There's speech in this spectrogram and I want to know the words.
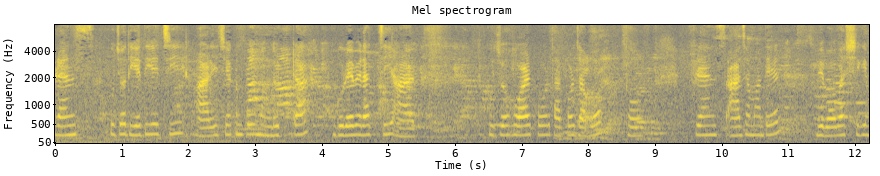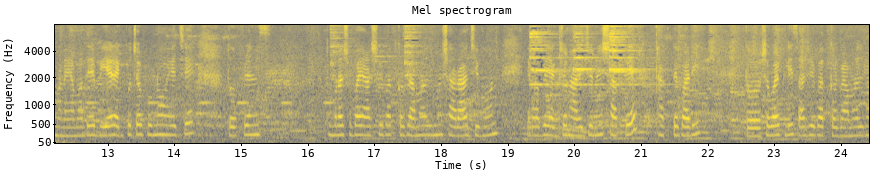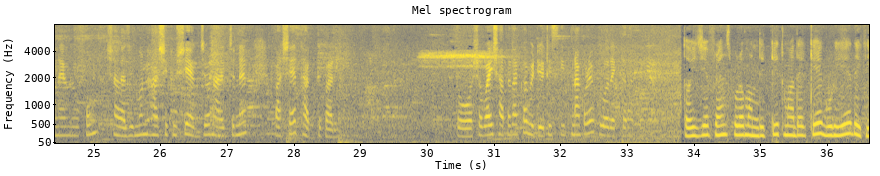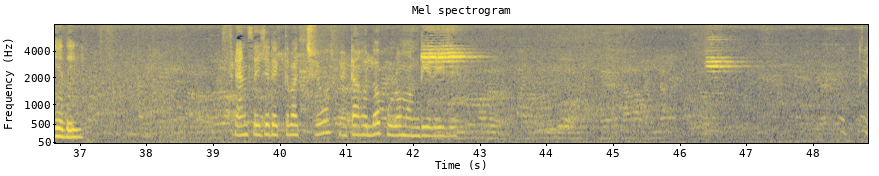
ফ্রেন্ডস পুজো দিয়ে দিয়েছি। আর এই যে এখন পুরো মন্দিরটা ঘুরে বেড়াচ্ছি আর পুজো হওয়ার পর তারপর যাব। তো ফ্রেন্ডস আজ আমাদের বিবাহবার্ষিকী মানে আমাদের বিয়ের এক বছর পূর্ণ হয়েছে। তো ফ্রেন্ডস তোমরা সবাই আশীর্বাদ করবে। আমরা যেন সারা জীবন এভাবে একজন আরেকজনের সাথে থাকতে পারি। তো সবাই প্লিজ আশীর্বাদ করবে। আমরা যেন এরকম সারা জীবন হাসি খুশি একজন আরেকজনের পাশে থাকতে পারি। তো সবাই সাথে থাকো ভিডিওটি স্কিপ না করে পুরো দেখতে থাকো। তো এই যে ফ্রেন্ডস পুরো মন্দিরটি তোমাদেরকে ঘুরিয়ে দেখিয়ে দেই। ফ্রেন্ডস এই যে দেখতে পাচ্ছ এটা হলো পুরো মন্দির এই যে।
